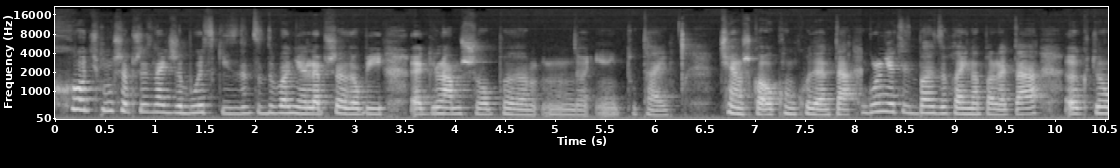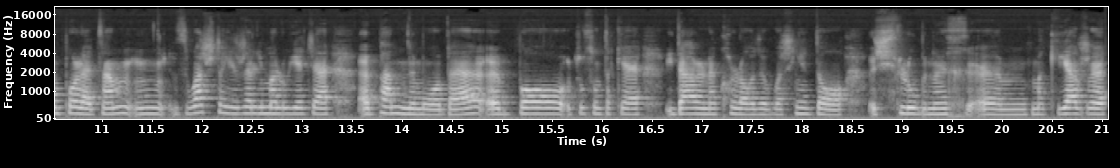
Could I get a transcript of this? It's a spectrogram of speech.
choć muszę przyznać, że błyski zdecydowanie lepsze robi Glam Shop mm, i tutaj ciężko o konkurenta. Ogólnie to jest bardzo fajna paleta, którą polecam, mm, zwłaszcza jeżeli malujecie panny młode, bo tu są takie idealne fajne kolory właśnie do ślubnych em, makijaży.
